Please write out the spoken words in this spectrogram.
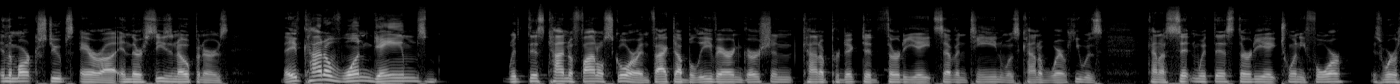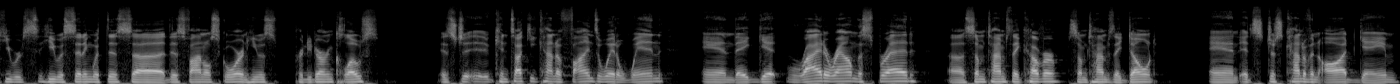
in the Mark Stoops era, in their season openers, they've kind of won games with this kind of final score. In fact, I believe Aaron Gershon kind of predicted 38 17 was kind of where he was kind of sitting with this 38 24 is where he was he was sitting with this uh, this final score and he was pretty darn close. It's just, Kentucky kind of finds a way to win and they get right around the spread. Uh, sometimes they cover, sometimes they don't, and it's just kind of an odd game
